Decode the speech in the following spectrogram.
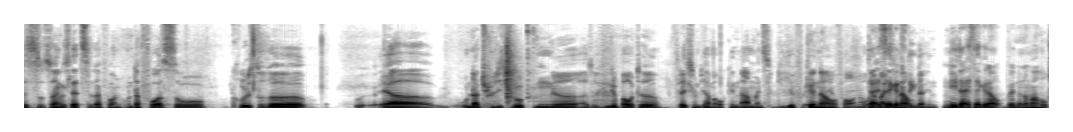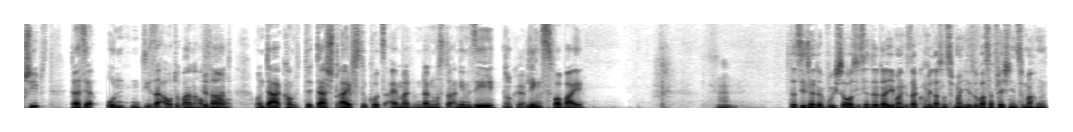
das ist sozusagen das letzte davon und davor ist so größere, eher unnatürlich wirkende, also hingebaute Flächen und die haben auch keinen Namen. Meinst du die hier, Genau. hier vorne Da oder ist meinst ja genau- das Ding da hinten? Nee, da ist ja genau, wenn du nochmal hochschiebst, da ist ja unten diese Autobahnauffahrt Genau. und da kommst du, da streifst du kurz einmal und dann musst du an dem See Okay. links vorbei. Das sieht halt wirklich so aus, als hätte da jemand gesagt, komm, wir lassen uns mal hier so Wasserflächen hinzumachen,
